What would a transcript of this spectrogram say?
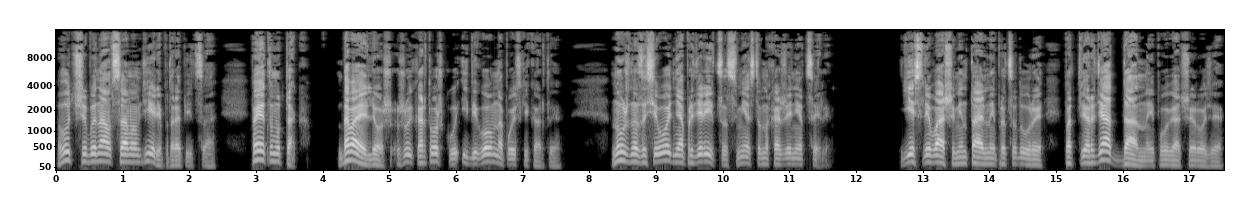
Лучше бы нам в самом деле поторопиться. Поэтому так, Давай, Леш, жуй картошку и бегом на поиски карты. Нужно за сегодня определиться с местом нахождения цели. Если ваши ментальные процедуры подтвердят данные по увядшей розе,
